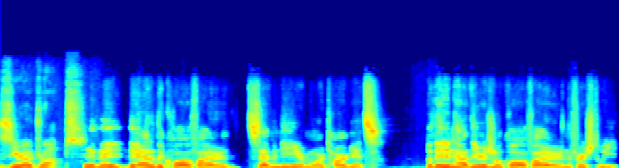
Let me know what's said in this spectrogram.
zero drops. And they they added the qualifier 70 or more targets, but they didn't have the original qualifier in the first tweet.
